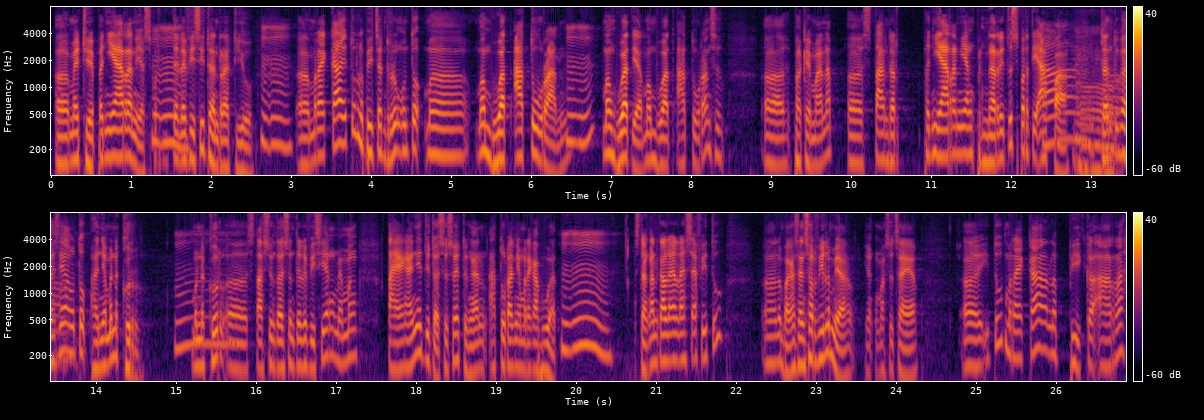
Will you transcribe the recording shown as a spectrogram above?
eh, media penyiaran ya, seperti televisi dan radio. Eh, mereka itu lebih cenderung untuk me- membuat aturan, membuat ya, membuat aturan eh, bagaimana eh, standar penyiaran yang benar itu seperti apa. Dan tugasnya untuk hanya menegur, menegur eh, stasiun-stasiun televisi yang memang tayangannya tidak sesuai dengan aturan yang mereka buat. Mm-mm. Sedangkan kalau LSF itu eh, lembaga sensor film ya, yang maksud saya eh, itu mereka lebih ke arah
